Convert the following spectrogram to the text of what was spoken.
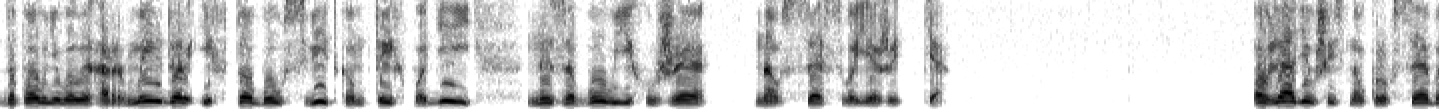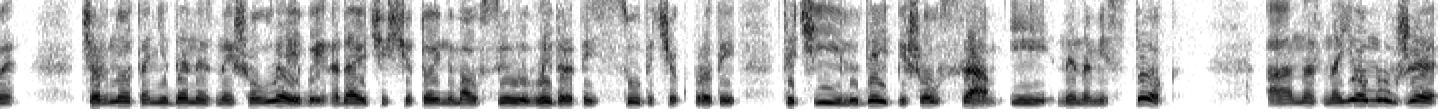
доповнювали гармидер, і хто був свідком тих подій, не забув їх уже на все своє життя. Оглядівшись навкруг себе, Чорнота ніде не знайшов лейби, гадаючи, що той не мав сили видратись з сутичок проти течії людей, пішов сам і не на місток, а на знайому вже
